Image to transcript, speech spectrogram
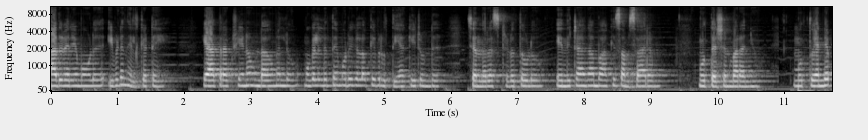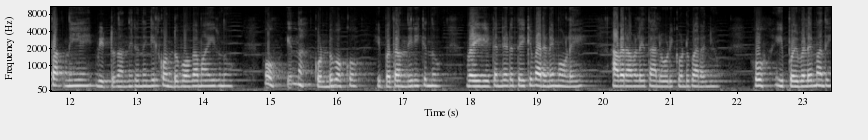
അതുവരെ മോൾ ഇവിടെ നിൽക്കട്ടെ. യാത്രാക്ഷീണം ഉണ്ടാവുമല്ലോ മുകളിലത്തെ മുറികളൊക്കെ വൃത്തിയാക്കിയിട്ടുണ്ട്. ചെന്ന് റെസ്റ്റ് എടുത്തോളൂ എന്നിട്ടാകാം ബാക്കി സംസാരം. മുത്തശ്ശൻ പറഞ്ഞു. മുത്തു എന്റെ പത്നിയെ വിട്ടു തന്നിരുന്നെങ്കിൽ കൊണ്ടുപോകാമായിരുന്നു. ഓ ഇന്ന കൊണ്ടുപോക്കോ. ഇപ്പൊ തന്നിരിക്കുന്നു. വൈകിട്ട് അടുത്തേക്ക് വരണേ മോളെ. അവർ അവളെ തലോടിക്കൊണ്ട് പറഞ്ഞു ഓ ഇപ്പോൾ ഇവളെ മതി.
